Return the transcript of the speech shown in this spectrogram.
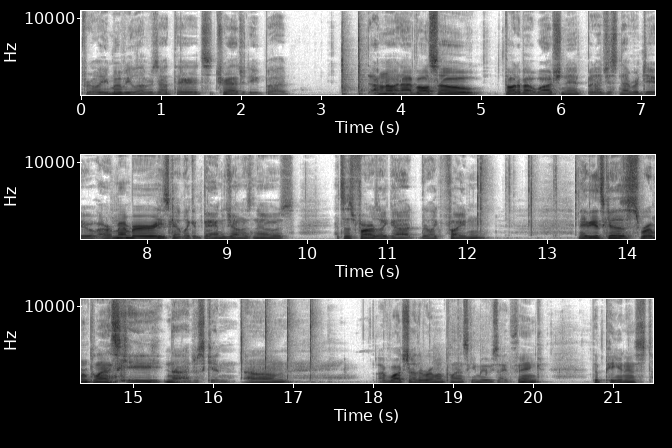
For all you movie lovers out there, it's a tragedy, but I don't know. And I've also thought about watching it, but I just never do. I remember he's got like a bandage on his nose. That's as far as I got. They're like fighting. Maybe it's because Roman Polanski. Nah, just kidding. Um, I've watched other Roman Polanski movies. I think The Pianist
